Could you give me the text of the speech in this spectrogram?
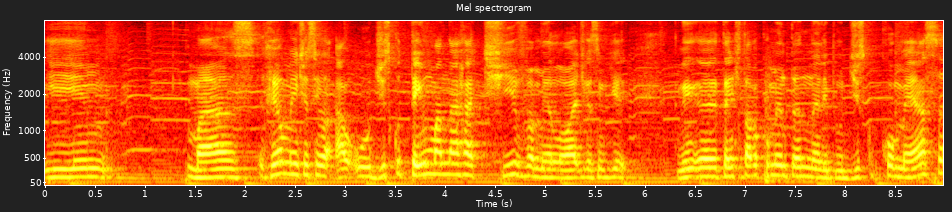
E. Mas realmente, assim, a- o disco tem uma narrativa melódica, assim, que. Até a gente tava comentando, né, Lipe? O disco começa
